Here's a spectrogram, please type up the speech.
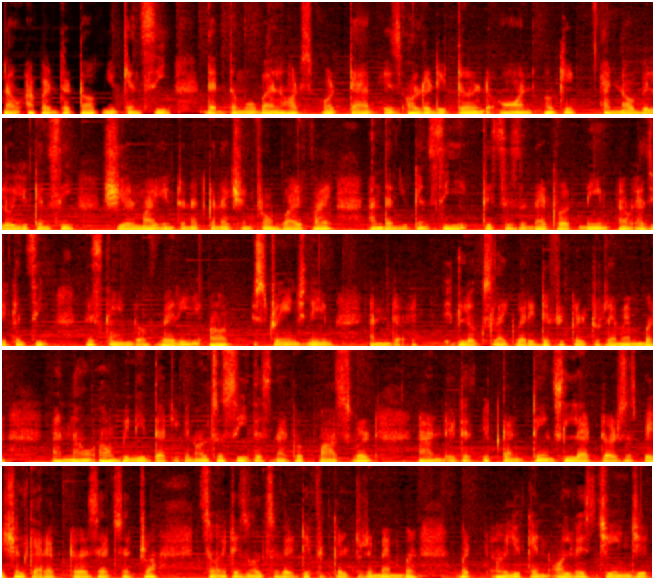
now up at the top you can see that the mobile hotspot tab is already turned on okay? And now below you can see share my internet connection from Wi-Fi. And then you can see this is the network name. Now as you can see this kind of very uh, strange name. And it it looks like very difficult to remember. And now uh, beneath that you can also see this network password. And it is it contains letters special characters etc so it is also very difficult to remember. But uh, you can always change it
